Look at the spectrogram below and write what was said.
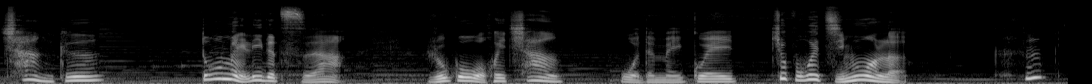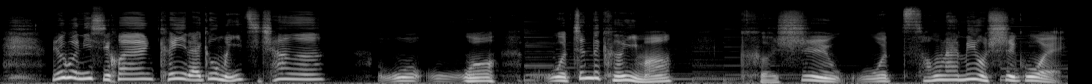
唱歌，多美丽的词啊！如果我会唱，我的玫瑰就不会寂寞了。如果你喜欢，可以来跟我们一起唱啊！我我我真的可以吗？可是我从来没有试过哎，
